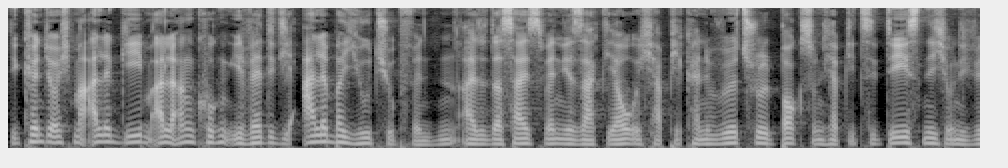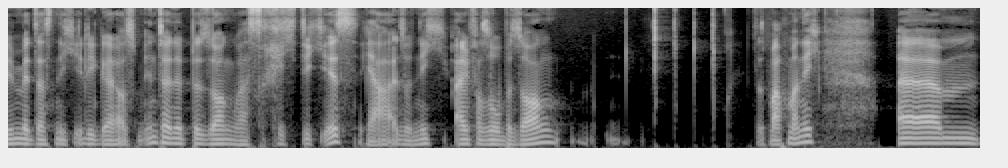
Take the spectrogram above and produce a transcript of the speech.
die könnt ihr euch mal alle geben, alle angucken, ihr werdet die alle bei YouTube finden. Also das heißt, wenn ihr sagt, ja, ich habe hier keine Virtual Box und ich habe die CDs nicht und ich will mir das nicht illegal aus dem Internet besorgen, was richtig ist, ja, also nicht einfach so besorgen, das macht man nicht. Ähm,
